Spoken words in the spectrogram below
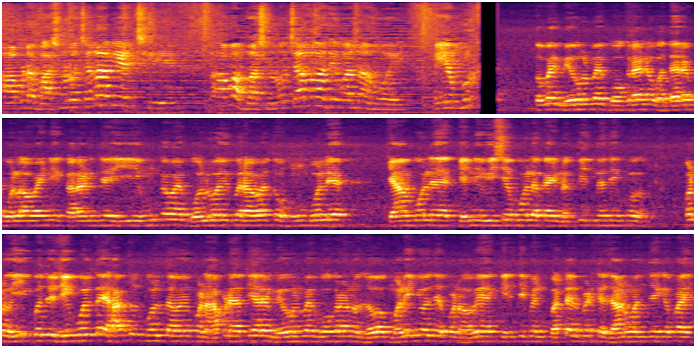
આપણા ભાષણો ચલાવીએ છીએ. આવા ભાષણો ચાલવા દેવાના હોય. અહીંયા તો ભાઈ મેહુલભાઈ બોકરાને વધારે બોલાવાય નહીં, કારણ કે એ શું કહેવાય, બોલવા ઉપર આવે તો હું બોલે, ક્યાં બોલે, કેની વિશે બોલે, કઈ નક્કી જ નથી પણ પણ એ બધું જે બોલતા હોય સાચું જ બોલતા હોય, પણ આપણે અત્યારે મેહુલભાઈ બોકરાનો જવાબ મળી ગયો છે, પણ હવે કીર્તિબેન પટેલ પેટે જાણવાનું છે કે ભાઈ,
